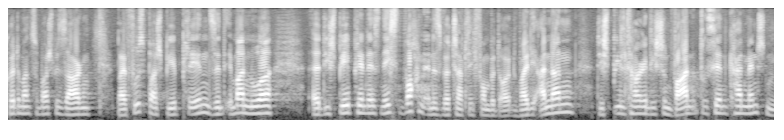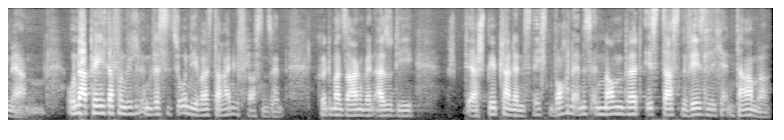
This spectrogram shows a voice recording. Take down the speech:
könnte man zum Beispiel sagen, bei Fußballspielplänen sind immer nur äh, die Spielpläne des nächsten Wochenendes wirtschaftlich von Bedeutung, weil die anderen, die Spieltage, die schon waren, interessieren keinen Menschen mehr. Unabhängig davon, wie viele Investitionen jeweils da reingeflossen sind. Könnte man sagen, wenn also die der Spielplan des nächsten Wochenendes entnommen wird, ist das eine wesentliche Entnahme.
